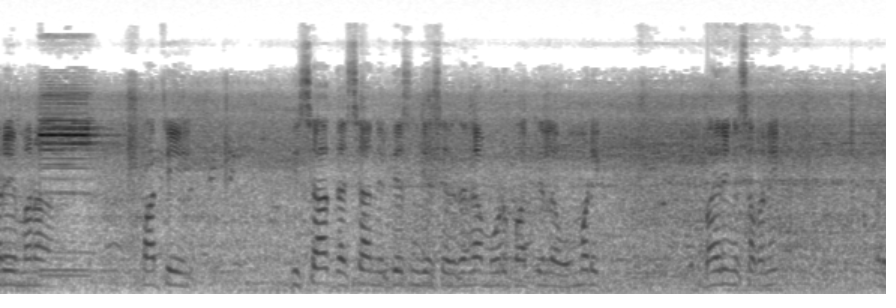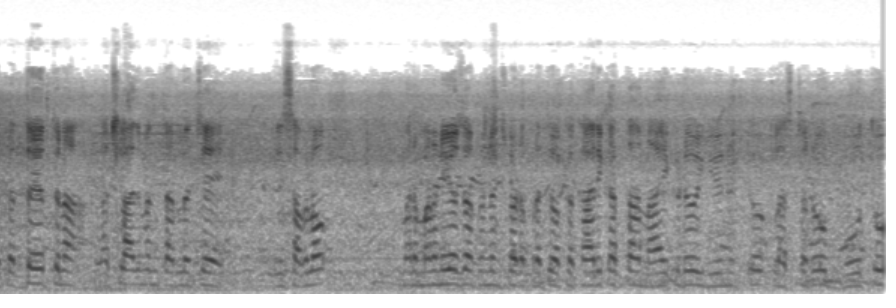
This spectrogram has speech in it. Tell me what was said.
మరి మన పార్టీ దిశ దశ నిర్దేశం చేసే విధంగా మూడు పార్టీల ఉమ్మడి బహిరంగ సభని మరి పెద్ద ఎత్తున లక్షలాది మంది తరలిచ్చే ఈ సభలో మరి మన నియోజకవర్గం నుంచి కూడా ప్రతి ఒక్క కార్యకర్త నాయకుడు యూనిట్ క్లస్టరు బూతు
